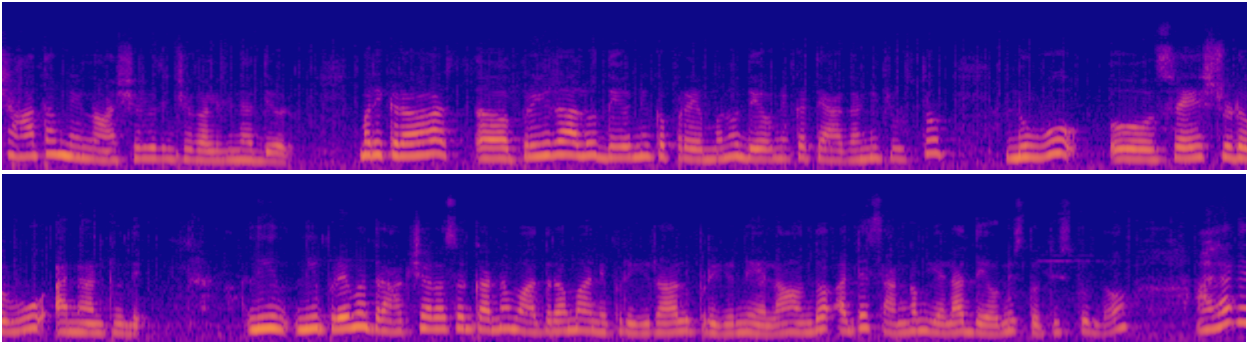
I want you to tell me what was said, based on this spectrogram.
శాతం నిన్ను ఆశీర్వదించగలిగిన దేవుడు. మరి ఇక్కడ ప్రియురాలు దేవుని యొక్క ప్రేమను దేవుని యొక్క త్యాగాన్ని చూస్తూ నువ్వు శ్రేష్ఠుడవు అని అంటుంది. నీ నీ ప్రేమ ద్రాక్షారసం కన్నా మధురమా అని ప్రియురాలు ప్రియుని ఎలా ఉందో అంటే సంఘం ఎలా దేవుని స్తుతిస్తుందో అలాగే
